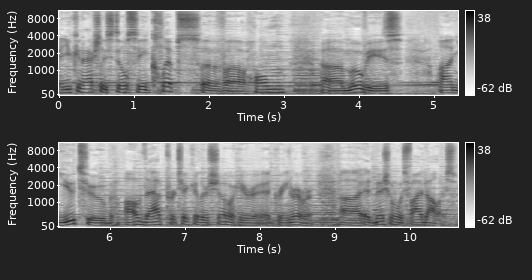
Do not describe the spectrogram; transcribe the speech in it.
And you can actually still see clips of uh, home uh, movies on YouTube of that particular show here at Green River. Uh, admission was five dollars,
